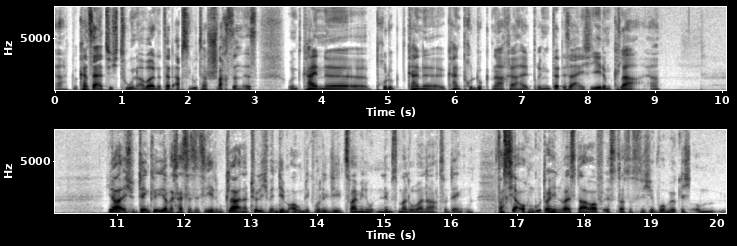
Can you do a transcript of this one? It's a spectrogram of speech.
Ja, du kannst ja natürlich tun, aber das halt absoluter Schwachsinn ist und keine, äh, Produkt, keine, kein Produkt nachher halt bringt. Das ist eigentlich jedem klar. Ja. Ja, ich denke, ja, was heißt das jetzt jedem klar? Natürlich, in dem Augenblick, wo du die zwei Minuten nimmst, mal drüber nachzudenken. Was ja auch ein guter Hinweis darauf ist, dass es sich hier womöglich um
